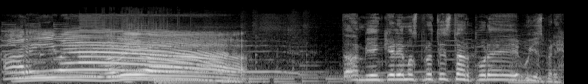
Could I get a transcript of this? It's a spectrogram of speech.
¡Arriba! ¡Arriba! También queremos protestar por el... Uy, espere.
